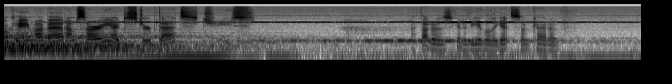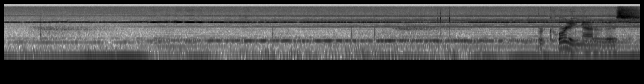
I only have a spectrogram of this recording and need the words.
okay, now that was disturbed an I was gonna be able to get some kind of recording out of this.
